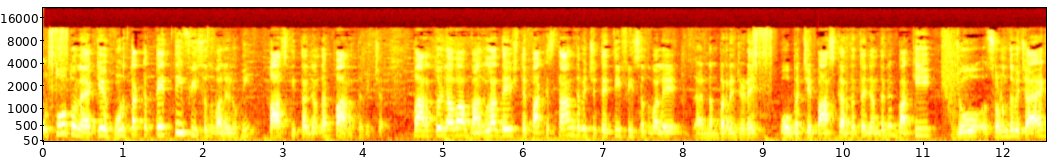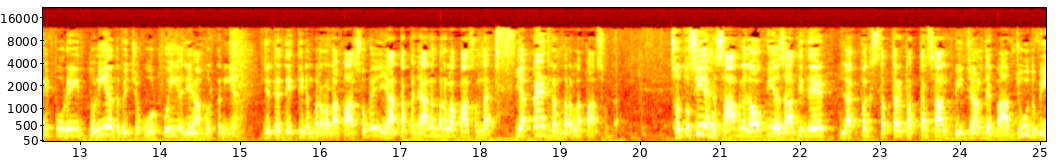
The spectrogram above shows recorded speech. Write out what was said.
ਉਤੋਂ ਤੋਂ ਲੈ ਕੇ ਹੁਣ ਤੱਕ 33% ਵਾਲੇ ਨੂੰ ਹੀ ਪਾਸ ਕੀਤਾ ਜਾਂਦਾ ਭਾਰਤ ਦੇ ਵਿੱਚ। ਭਾਰਤ ਤੋਂ ਇਲਾਵਾ ਬੰਗਲਾਦੇਸ਼ ਤੇ ਪਾਕਿਸਤਾਨ ਦੇ ਵਿੱਚ 33% ਵਾਲੇ ਨੰਬਰ ਨੇ ਜਿਹੜੇ ਉਹ ਬੱਚੇ ਪਾਸ ਕਰ ਦਿੱਤੇ ਜਾਂਦੇ ਨੇ। ਬਾਕੀ ਜੋ ਸੁਣਨ ਦੇ ਵਿੱਚ ਆਇਆ ਕਿ ਪੂਰੀ ਦੁਨੀਆ ਦੇ ਵਿੱਚ ਹੋਰ ਕੋਈ ਅਜਿਹਾ ਮੁਲਕ ਨਹੀਂ ਹੈ ਜਿੱਥੇ 33 ਨੰਬਰ ਵਾਲਾ ਪਾਸ ਹੋਵੇ ਜਾਂ ਤਾਂ 50 ਨੰਬਰ ਵਾਲਾ ਪਾਸ ਹੁੰਦਾ ਜਾਂ 65 ਨੰਬਰ ਵਾਲਾ ਪਾਸ ਹੁੰਦਾ ਸੋ ਤੁਸੀਂ ਇਹ ਹਿਸਾਬ ਲਗਾਓ ਕਿ ਆਜ਼ਾਦੀ ਦੇ ਲਗਭਗ 70 78 ਸਾਲ ਬੀਤ ਜਾਣ ਦੇ ਬਾਵਜੂਦ ਵੀ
